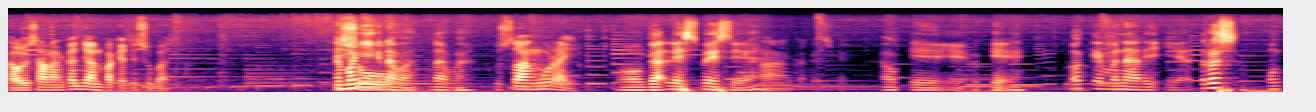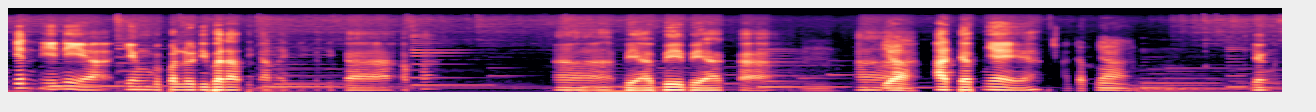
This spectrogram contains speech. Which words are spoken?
kalau disarankan jangan pakai tisu basah emangnya kenapa? Kenapa? susah ngurai oh nggak less space ya nah nggak ada space. Oke, oke. Oke, menarik ya. Terus mungkin ini ya yang perlu diperhatikan lagi ketika apa? eh, BAB, BAK. Hmm, eh, Ya. Adabnya ya. adabnya Yang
